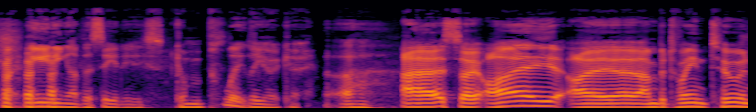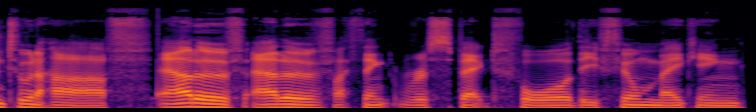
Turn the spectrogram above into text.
Eating other cities completely okay. Uh, so I, I, uh, I'm between two and two and a half. Out of, out of, I think, respect for the filmmaking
